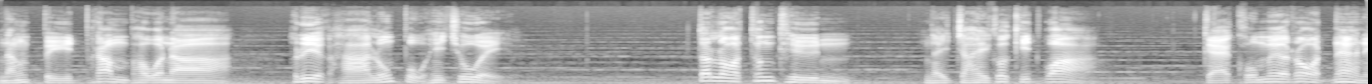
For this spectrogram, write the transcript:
หนางปีดพร่ำภาวนาเรียกหาหลวงปู่ให้ช่วย ตลอดทั้งคืนในใจก็คิดว่า แกคงไม่รอดแน่ใน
